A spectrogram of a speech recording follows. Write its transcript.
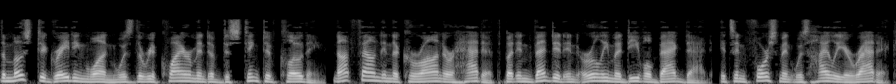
The most degrading one was the requirement of distinctive clothing, not found in the Quran or Hadith but invented in early medieval Baghdad. Its enforcement was highly erratic.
